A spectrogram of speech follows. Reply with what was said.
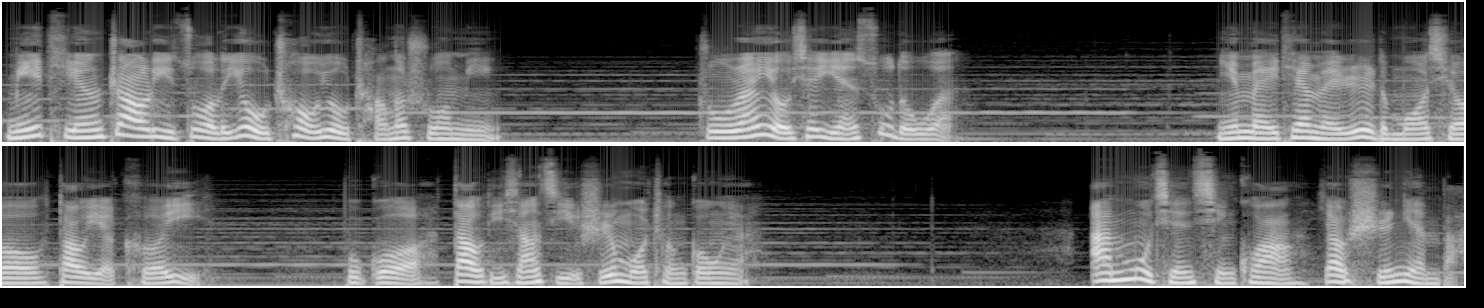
迷婷照例做了又臭又长的说明。主人有些严肃地问：“你每天每日的磨球倒也可以，不过到底想几时磨成功呀？”按目前情况，要十年吧。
